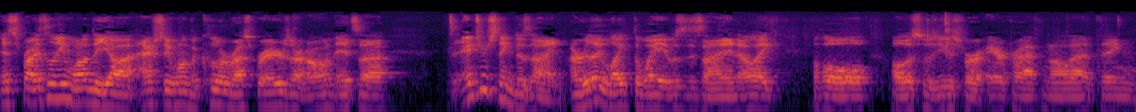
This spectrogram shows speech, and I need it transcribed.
is surprisingly one of the, uh, actually one of the cooler respirators I own. It's a, uh, it's an interesting design. I really like the way it was designed. I like the whole, oh, this was used for aircraft and all that thing,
